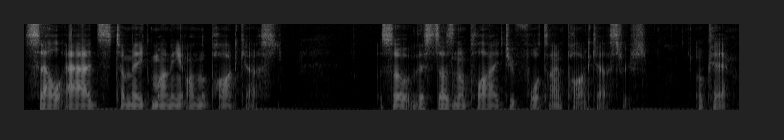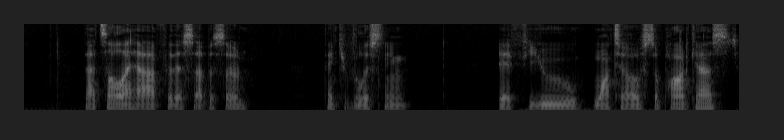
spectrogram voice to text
sell ads to make money on the podcast. So this doesn't apply to full time podcasters. Okay, that's all I have for this episode. Thank you for listening. If you want to host a podcast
